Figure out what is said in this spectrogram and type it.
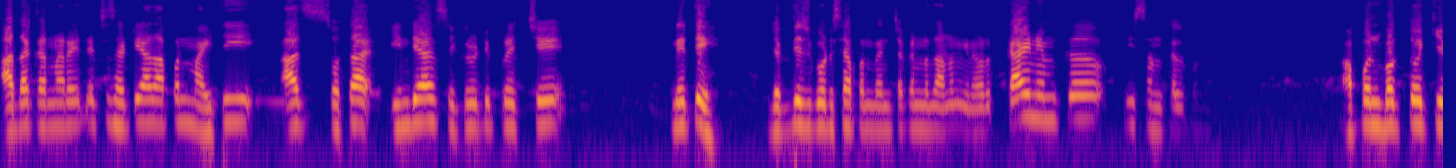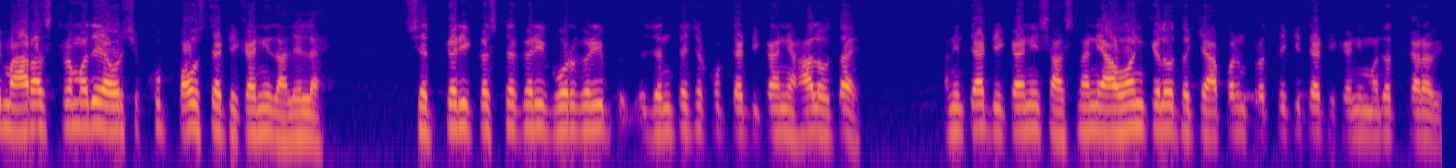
अदा करणार आहे. त्याच्यासाठी आज आपण माहिती आज स्वतः इंडिया सेक्युरिटी प्रेसचे नेते जगदीश गोडसे आपण त्यांच्याकडनं जाणून घेणार आहोत. काय नेमकं ही संकल्पना? आपण बघतो की महाराष्ट्रामध्ये यावर्षी खूप पाऊस त्या ठिकाणी झालेला आहे. शेतकरी कष्टकरी गोरगरीब जनतेचे खूप त्या ठिकाणी हाल होत आहेत. आणि त्या ठिकाणी शासनाने आवाहन केलं होतं की आपण प्रत्येकी त्या ठिकाणी मदत करावी.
